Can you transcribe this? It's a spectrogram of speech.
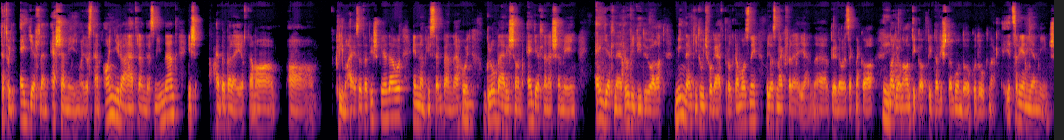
tehát hogy egyetlen esemény majd aztán annyira átrendez mindent, és ebbe beleértem a, a klímahelyzetet is például. Én nem hiszek benne, hogy hmm. globálisan egyetlen esemény, egyetlen rövid idő alatt mindenkit úgy fog átprogramozni, hogy az megfeleljen eh, például ezeknek a Igen. nagyon antikapitalista gondolkodóknak. Egyszerűen ilyen nincs.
